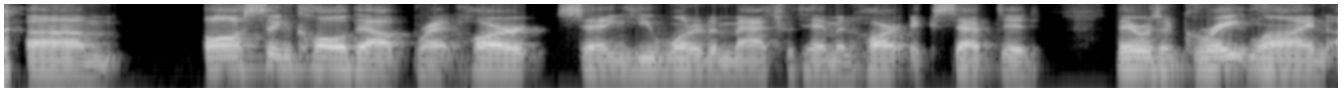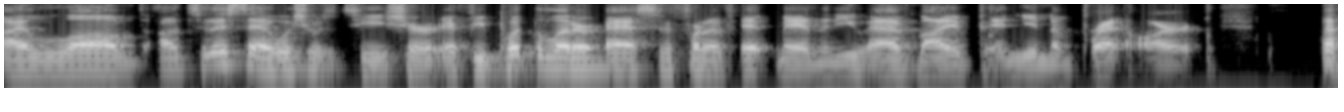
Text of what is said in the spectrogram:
Um, Austin called out Bret Hart, saying he wanted a match with him, and Hart accepted. There was a great line I loved. Uh, to this day, I wish it was a T-shirt. If you put the letter S in front of Hitman, then you have my opinion of Bret Hart. I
